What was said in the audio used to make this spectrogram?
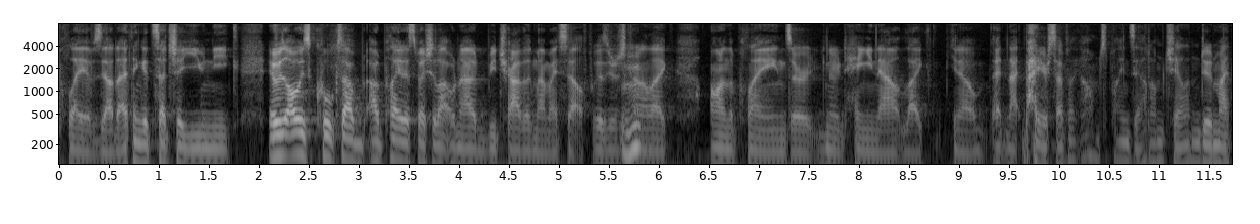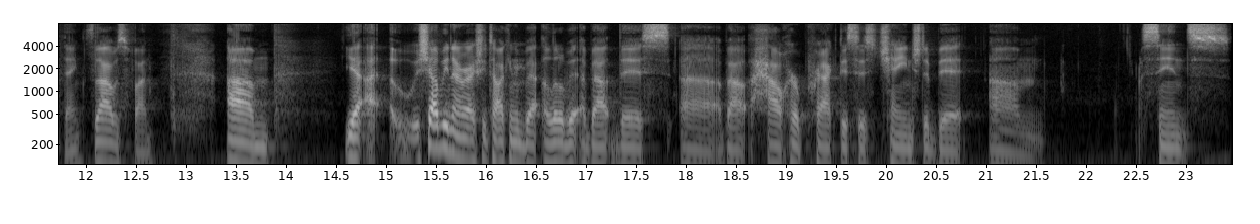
play of Zelda. I think it's such a unique. It was always cool because I'd, I'd play it especially a lot when I would be traveling by myself because you're just Mm-hmm. kind of like on the planes or you know hanging out like you know at night by yourself. Like oh, I'm just playing Zelda. I'm chilling, doing my thing. So that was fun. Um, Yeah, I, Shelby and I were actually talking about a little bit about this, uh, about how her practice has changed a bit um, since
